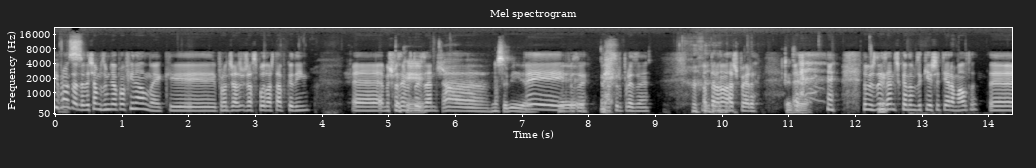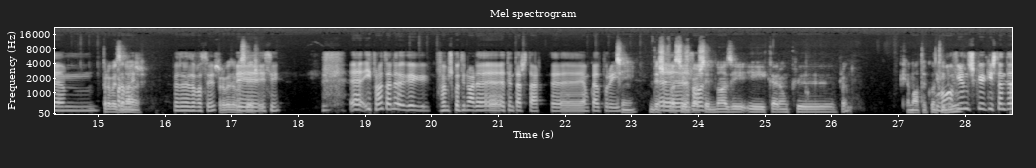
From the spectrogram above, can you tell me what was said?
E pronto, mas... olha, deixamos o melhor para o final, não é? Que pronto, já, já se pôde lá estar um bocadinho. Uh, mas fazemos okay. dois anos. Ah, não sabia. Ei, é. pois é, é uma surpresa. Não está nada à espera. Estamos dois anos que andamos aqui a chatear a malta. Um, Parabéns, a nós. Parabéns a vocês. Parabéns a vocês. E, e sim. Uh, e pronto, olha, vamos continuar a, a tentar estar. Uh, é um bocado por aí. Sim, desde que vocês uh, gostem de nós e, e queiram que. Pronto, que a malta continue. E vão ouvir-nos que, que isto anda,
